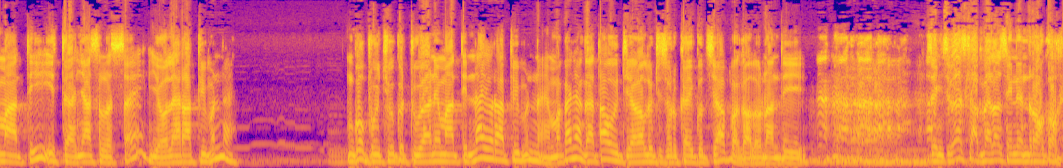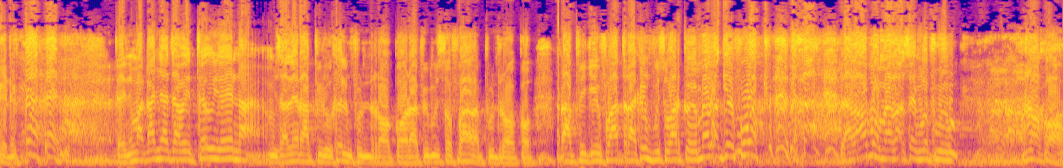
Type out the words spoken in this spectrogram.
mati idahnya selesai ya oleh rabi meneh. Engkau bojo kedua nih mati nah ya rabi meneh. Makanya nggak tahu dia kalau di surga ikut siapa kalau nanti. Sing jelas gak melok sing rokok gitu. Dan makanya cawe itu ya enak. Misalnya Rabi Ruhil pun rokok, Rabi Mustafa pun rokok, Rabi Kifat terakhir bus warga melok Kifat. Lalu apa melok sing lebu rokok?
